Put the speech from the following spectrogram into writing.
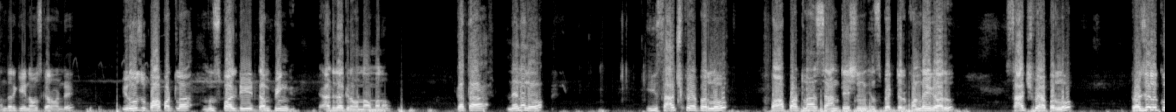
అందరికీ నమస్కారం అండి. ఈరోజు బాపట్ల మున్సిపాలిటీ డంపింగ్ యార్డ్ దగ్గర ఉన్నాం మనం. గత నెలలో ఈ సాచ్ పేపర్లో బాపట్ల శానిటేషన్ ఇన్స్పెక్టర్ కొండయ్య గారు సాక్ష్ పేపర్లో ప్రజలకు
